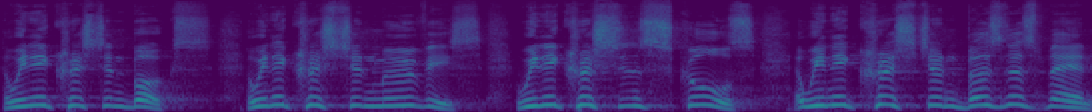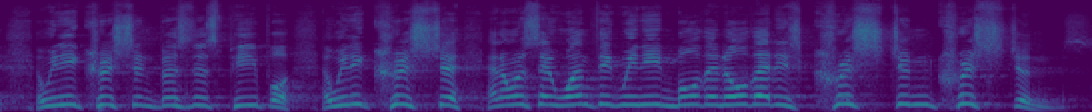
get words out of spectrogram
and we need Christian books, and we need Christian movies, we need Christian schools, and we need Christian businessmen, and we need Christian business people, and we need Christian. And I want to say one thing we need more than all that is Christian Christians.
